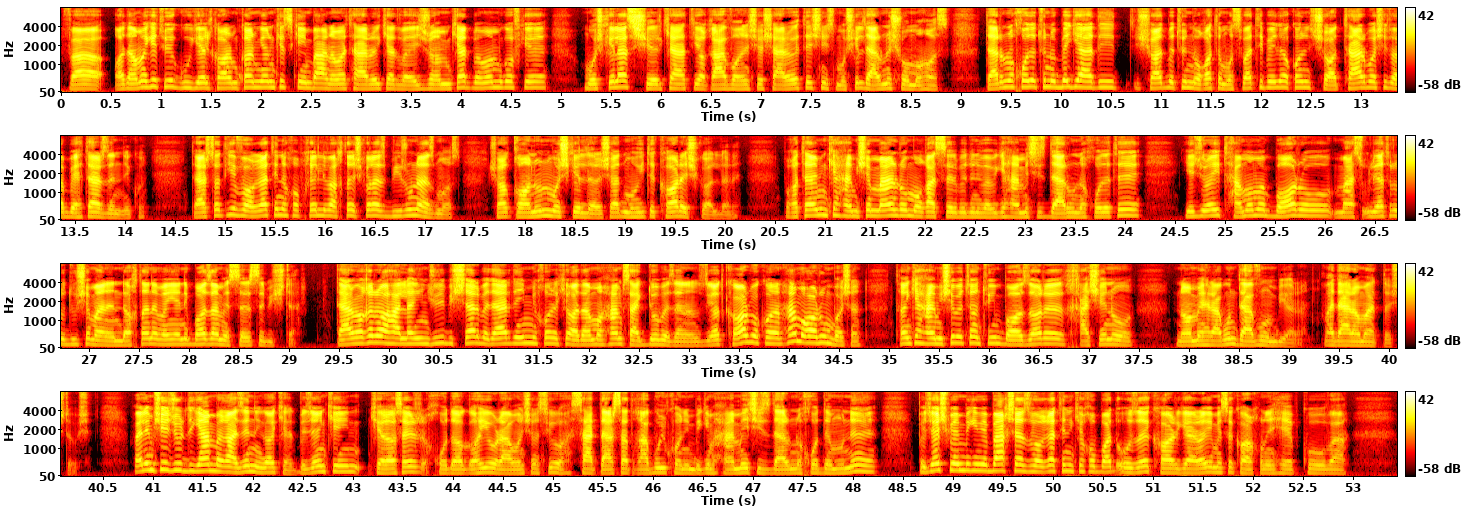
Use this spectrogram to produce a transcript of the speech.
و آدمایی که توی گوگل کار می‌کنن میگن کسی که این برنامه رو طراحی کرد و اجرا می‌کرد به ما می‌گفت که مشکل از شرکت یا قوانش یا شرایطش نیست مشکل درون شما هاست. درون خودتون رو بگردید شاید بتونید نقاط مثبتی پیدا کنید شادتر باشید و بهتر زندگی کنید. در صورتی که واقعیت اینه خب خیلی وقتا اشکال از بیرون از ماست. شاید قانون مشکل داره شاید محیط کار اشکال داره. به خاطر همین که همیشه من رو مقصر بدونی و بگی همه چیز درون خودته یه جورایی تمام بار و مسئولیت رو دوش من انداختنه و یعنی بازم استرس بیشتر. در واقع راه حل اینجوری بیشتر به درد این می‌خوره که آدما هم سگ دو بزنن و زیاد کار بکنن هم آروم باشن تا اینکه همیشه بتونن تو این بازار خشن و نامهربون دووم بیارن و درآمد داشته باشن. ولی میشه یه جور دیگه هم به قضیه نگاه کرد. به که این کلاس خداگاهی و روانشناسی رو 100 درصد قبول کنیم بگیم همه چیز درون خودمونه به جاش بیایم بگیم یه بخش از واقعیت اینه که خب باید اوضاع کارگرایی مثل کارخونه هپکو و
